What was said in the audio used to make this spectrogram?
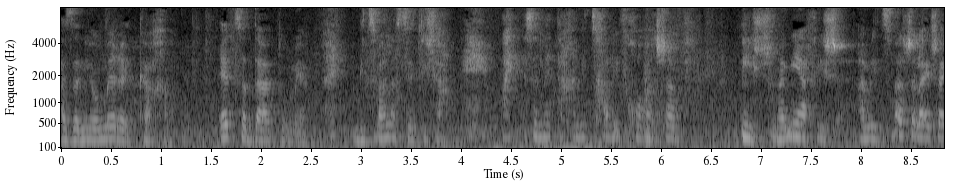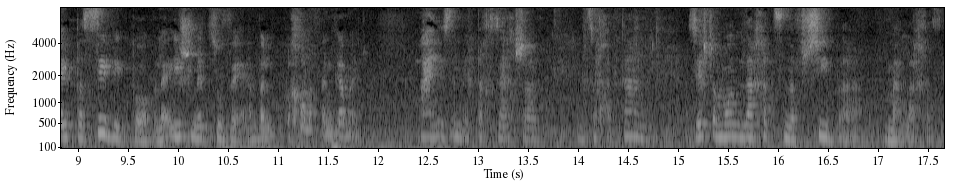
אז אני אומרת ככה, עץ הדעת אומר, מצווה לשאת אישה. וואי, איזה מתח, אני צריכה לבחור עכשיו איש. נניח איש, המצווה של האישה היא פסיבית פה, אבל האיש מצווה. אבל בכל אופן גם... וואי, איזה מתח זה עכשיו. למצוא חתן. אז יש המון לחץ נפשי במהלך הזה.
